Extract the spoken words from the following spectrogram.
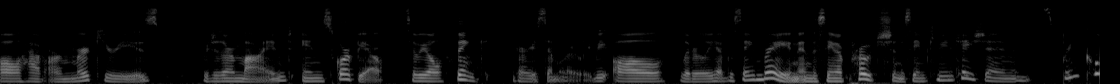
all have our Mercuries, which is our mind, in Scorpio. So we all think very similarly. We all literally have the same brain and the same approach and the same communication. It's pretty cool.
